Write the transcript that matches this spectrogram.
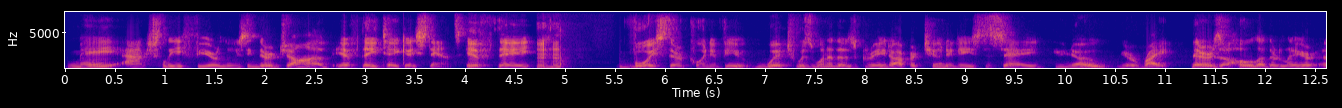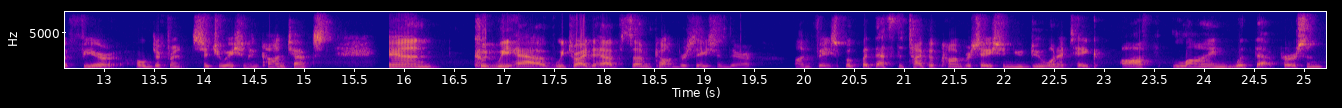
may actually fear losing their job if they take a stance, if they mm-hmm voice their point of view, which was one of those great opportunities to say, you know, you're right. There is a whole other layer of fear, a whole different situation and context. And could we have, we tried to have some conversation there on Facebook, but that's the type of conversation you do want to take offline with that person,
